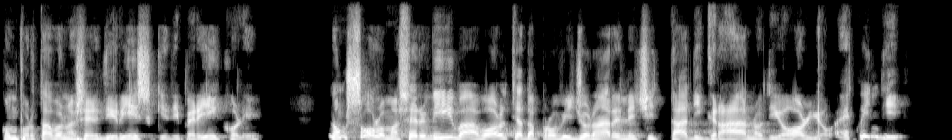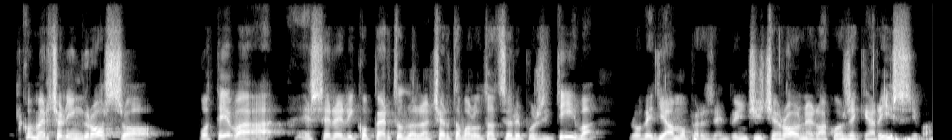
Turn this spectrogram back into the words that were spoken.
comportava una serie di rischi, di pericoli. Non solo, ma serviva a volte ad approvvigionare le città di grano, di olio e quindi il commercio all'ingrosso poteva essere ricoperto da una certa valutazione positiva. Lo vediamo per esempio in Cicerone, la cosa è chiarissima.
